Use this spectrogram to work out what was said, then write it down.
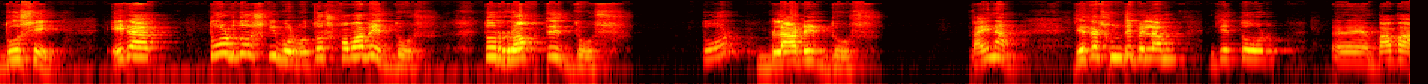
দোষে। এটা তোর দোষ কি বলব? তোর স্বভাবের দোষ, তোর রক্তের দোষ, তোর ব্লাডের দোষ, তাই না? যেটা শুনতে পেলাম যে তোর বাবা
